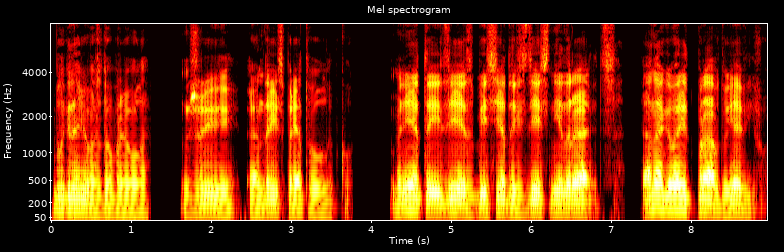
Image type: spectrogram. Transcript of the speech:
«Благодарю вас, добрая Ола». «Джи...» — Андрей спрятал улыбку. «Мне эта идея с беседой здесь не нравится. Она говорит правду, я вижу.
